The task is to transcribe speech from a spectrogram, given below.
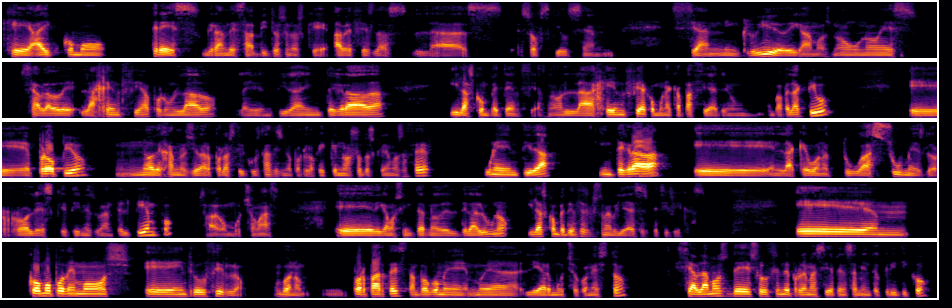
que hay como tres grandes ámbitos en los que a veces las, las soft skills se han, se han incluido, digamos, ¿no? Uno es se ha hablado de la agencia, por un lado, la identidad integrada y las competencias. ¿no? La agencia como una capacidad de tener un, papel activo eh, propio, no dejarnos llevar por las circunstancias, sino por lo que, nosotros queremos hacer. Una identidad integrada eh, en la que, bueno, tú asumes los roles que tienes durante el tiempo, es algo mucho más, eh, digamos, interno del, del, alumno, y las competencias que son habilidades específicas. ¿Cómo podemos eh, introducirlo? Bueno, por partes, tampoco me, voy a liar mucho con esto. Si hablamos de solución de problemas y de pensamiento crítico,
